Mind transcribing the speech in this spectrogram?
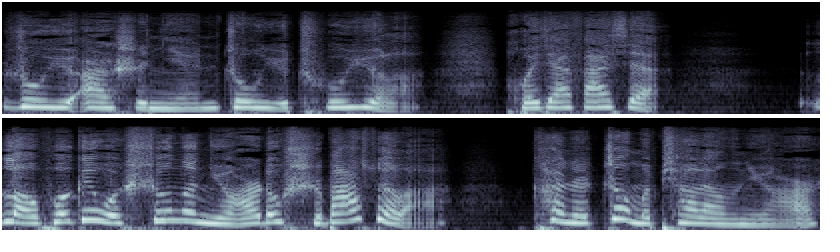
入狱二十年，终于出狱了。回家发现，老婆给我生的女儿都十八岁了。看着这么漂亮的女儿，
